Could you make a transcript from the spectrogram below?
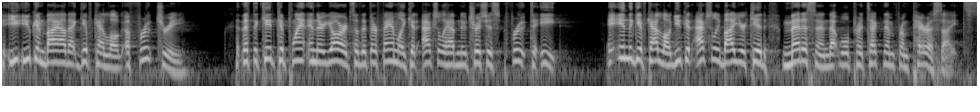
You, you can buy out that gift catalog a fruit tree that the kid could plant in their yard so that their family could actually have nutritious fruit to eat. In the gift catalog, you could actually buy your kid medicine that will protect them from parasites.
